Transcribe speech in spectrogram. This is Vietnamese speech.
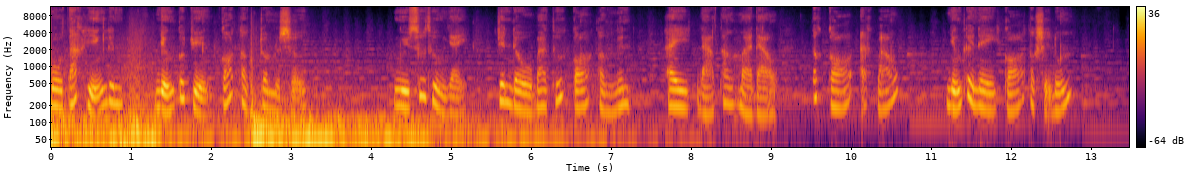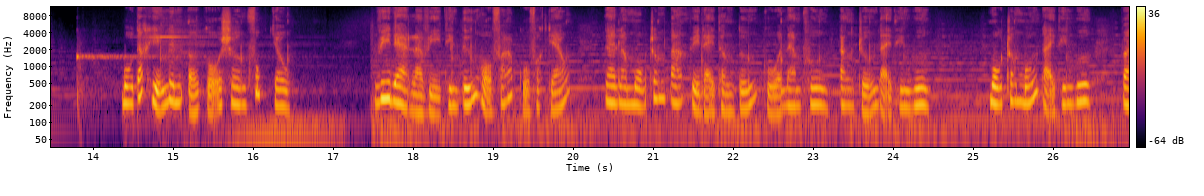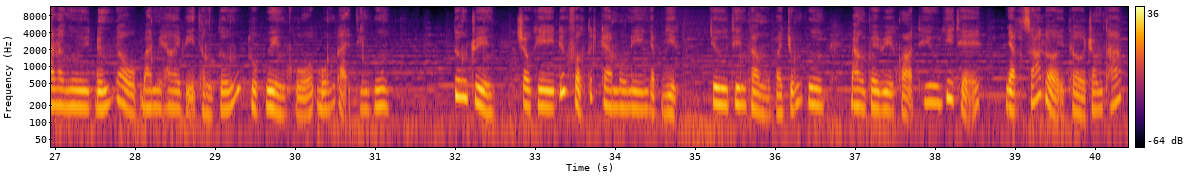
Bồ Tát hiển linh những câu chuyện có thật trong lịch sử. Người xưa thường dạy, trên đầu ba thước có thần linh, hay đã tăng mà đạo, tất có ác báo. Những lời này có thật sự đúng. Bồ Tát hiển linh ở cổ sơn Phúc Châu. Vi Đà là vị thiên tướng hộ pháp của Phật giáo. Ngài là một trong tám vị đại thần tướng của Nam Phương Tăng trưởng Đại Thiên Vương. Một trong bốn Đại Thiên Vương và là người đứng đầu 32 vị thần tướng thuộc quyền của bốn đại thiên vương. Tương truyền, sau khi Đức Phật Thích Ca Mâu Ni nhập diệt, chư thiên thần và chúng vương bàn về việc hỏa thiêu di thể, nhặt xá lợi thờ trong tháp.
